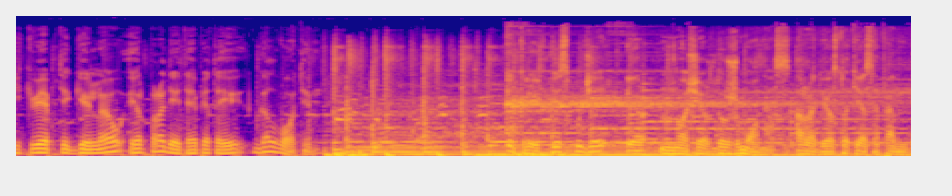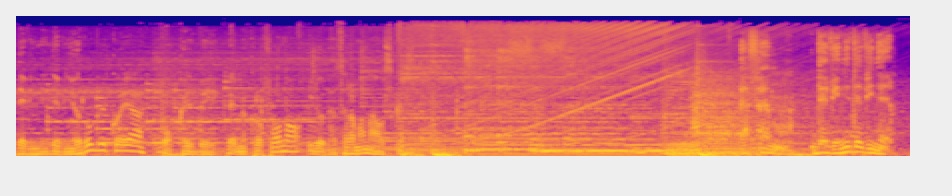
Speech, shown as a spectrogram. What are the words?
įkvėpti giliau ir pradėti apie tai galvoti. Tikrai įspūdžiai ir nuoširdus žmonės. Radio stoties FM99 rubrikoje pokalbiai prie mikrofono Liudas Ramanauskas. FM99.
